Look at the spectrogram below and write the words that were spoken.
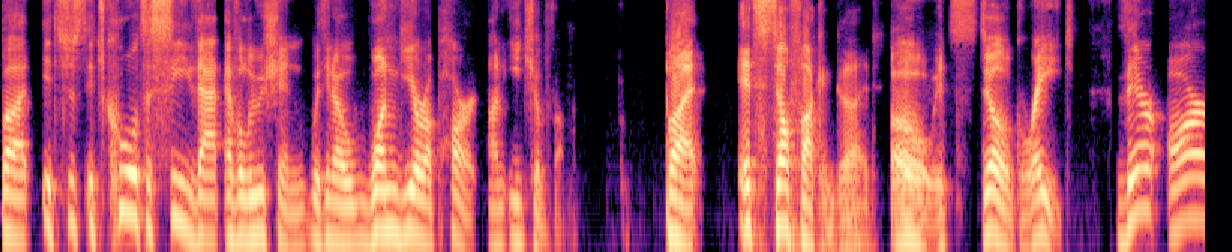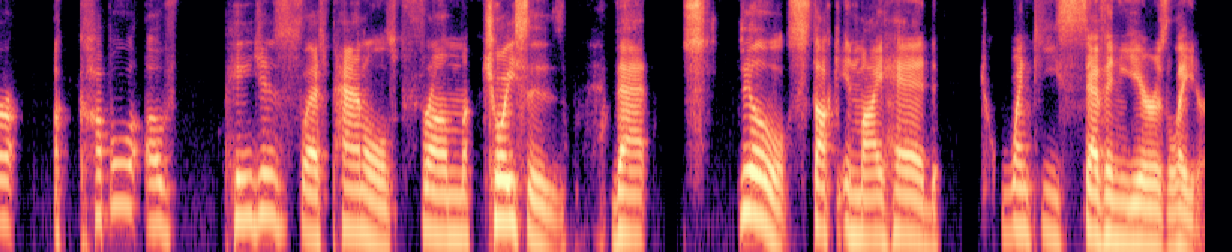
But it's just, it's cool to see that evolution with, you know, one year apart on each of them. But it's still fucking good. Oh, it's still great. There are a couple of pages slash panels from choices that still stuck in my head 27 years later.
